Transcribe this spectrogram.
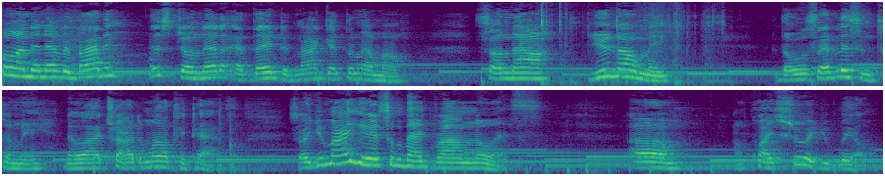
morning, everybody. This is Jonetta, and they did not get the memo. So now, you know me. Those that listen to me know I try to multitask. So you might hear some background noise. Um, I'm quite sure you will.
